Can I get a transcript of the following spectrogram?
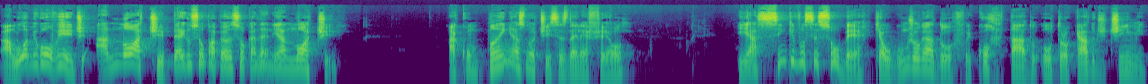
Alô, amigo ouvinte, anote, pegue o seu papel e o seu caderno e anote. Acompanhe as notícias da NFL e assim que você souber que algum jogador foi cortado ou trocado de time,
